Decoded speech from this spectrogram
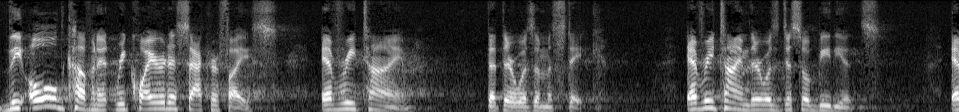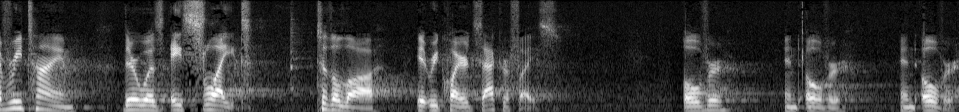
The old covenant required a sacrifice every time that there was a mistake. Every time there was disobedience, every time there was a slight to the law, it required sacrifice. Over and over and over.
